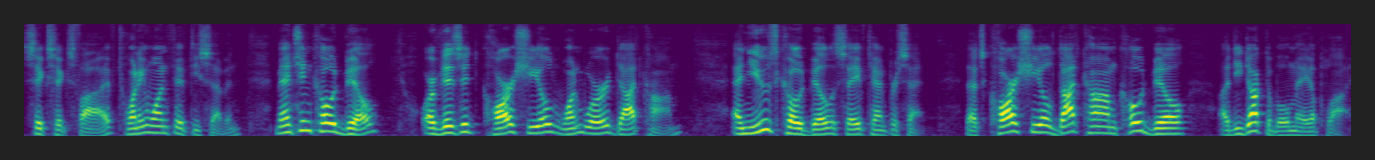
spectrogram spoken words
665 2157, mention code BILL, or visit carshieldoneword.com and use code BILL to save 10%. That's carshield.com, code BILL. A deductible may apply.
